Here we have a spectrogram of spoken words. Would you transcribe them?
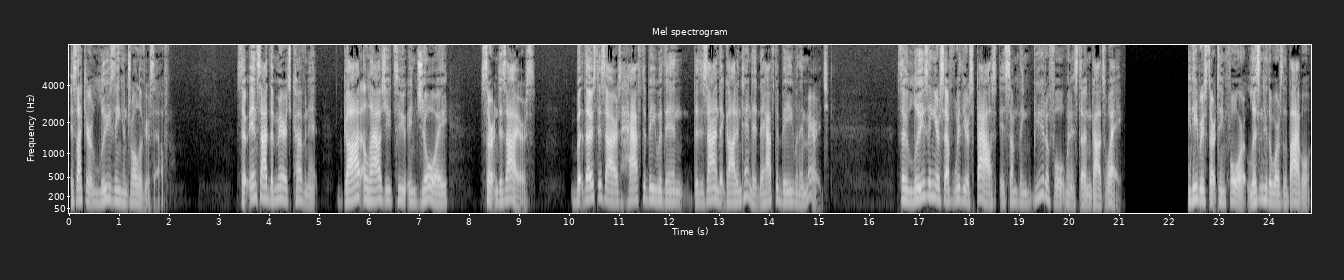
It's like you're losing control of yourself. So, inside the marriage covenant, God allows you to enjoy certain desires. But those desires have to be within the design that God intended. They have to be within marriage. So losing yourself with your spouse is something beautiful when it's done God's way. In Hebrews 13:4, listen to the words of the Bible.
